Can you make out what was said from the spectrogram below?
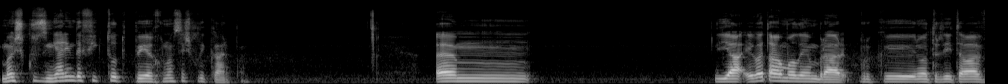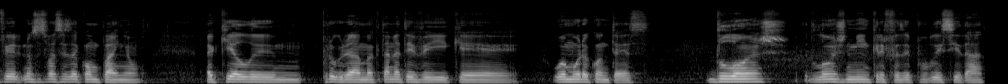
Mas cozinhar ainda fico todo perro, não sei explicar, pá. Um, yeah, eu estava-me a lembrar, porque no outro dia estava a ver, não sei se vocês acompanham, aquele um, programa que está na TVI que é O Amor Acontece. De longe, de longe de mim querer fazer publicidade.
